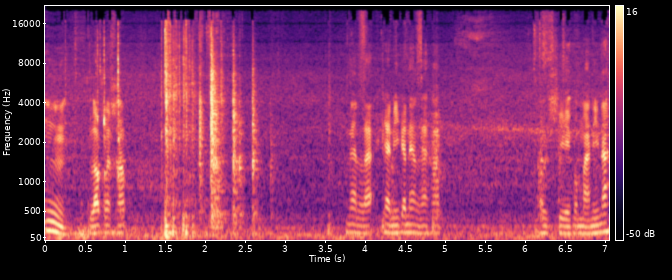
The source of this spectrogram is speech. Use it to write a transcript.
อืม ล็อกแล้วครับ น่นแล้วแค่นี้ก็แน่นแล้วครับ โอเคประมาณนี้นะ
